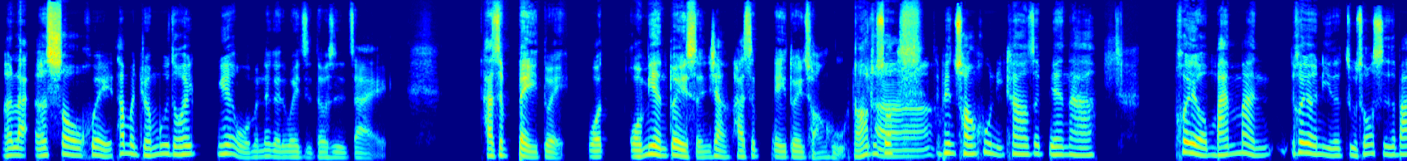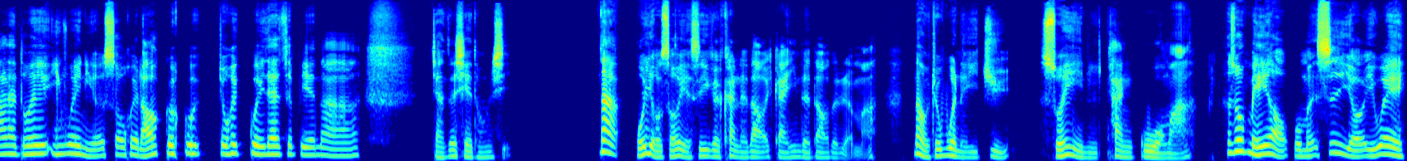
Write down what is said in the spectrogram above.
而来而受惠，他们全部都会，因为我们那个位置都是在，他是背对我，我面对神像，他是背对窗户，然后就说、啊这边窗户你看到这边啊，会有满满会有你的祖宗十八代都会因为你而受惠，然后跪跪就会跪在这边啊，讲这些东西。那我有时候也是一个看得到、感应得到的人嘛，那我就问了一句：“所以你看过吗？”他说：“没有，我们是有一位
